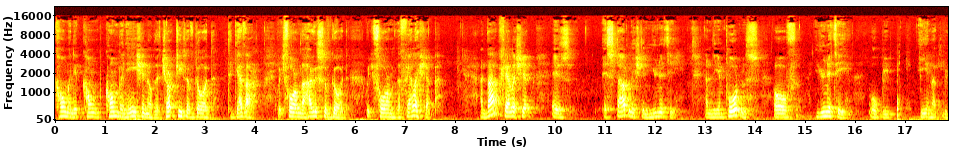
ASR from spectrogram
combination of the churches of God together, which form the house of God, which form the fellowship. And that fellowship is established in unity. And the importance of unity will be Ian will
